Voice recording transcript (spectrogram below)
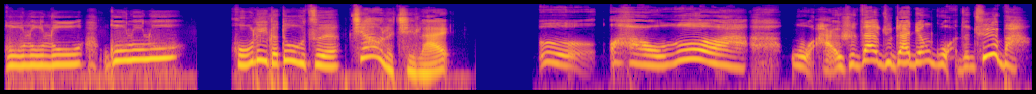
咕噜噜，咕噜噜，狐狸的肚子叫了起来。呃，好饿啊！我还是再去摘点果子去吧。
